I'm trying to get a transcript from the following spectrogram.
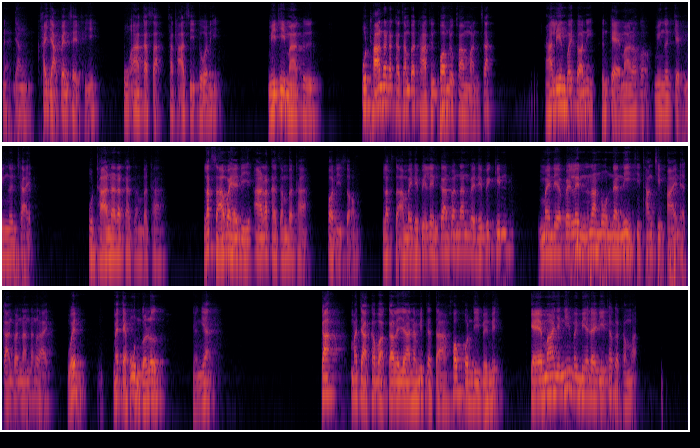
เนี่ยอย่างใครอยากเป็นเศรษฐีอุอากาสะคาถาสี่ตัวนี้ มีที่มาคือ อุทานรักสัมปทาถึงพร้อมด้วยความหมั่นซะหาเลี้ยงไว้ตอนนี้ถึงแก่มาแล้วก็มีเงินเก็บมีเงินใช้ อุทานรักสัมปทา รักษาไว้ให้ดี อารักษสัมปทาข้อที่สองรักษาไม่ได้ไปเล่นการพนันไม่ได้ไปกิน ไม่ได้ไปเล่นนั่นโน่นนั่นนี่ที่ทางฉิบหายเนี่ยการพนันทั้งหลาย เว้น แม้แต่หุ้นก็เลิก อย่างเงี้ยกะมาจากกว่ากาลยานมิตรตาคบคนดีเป็นมิตร แก่มาอย่างนี้ไม่มีอะไรดีเท่ากับธรรมะ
